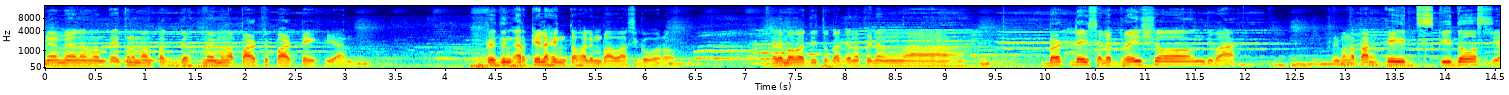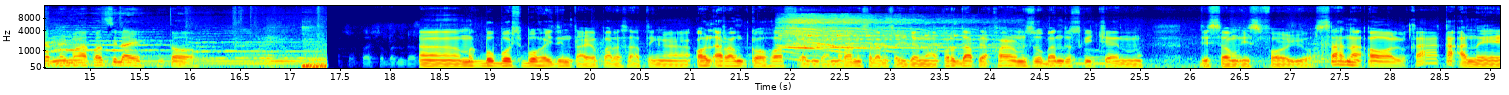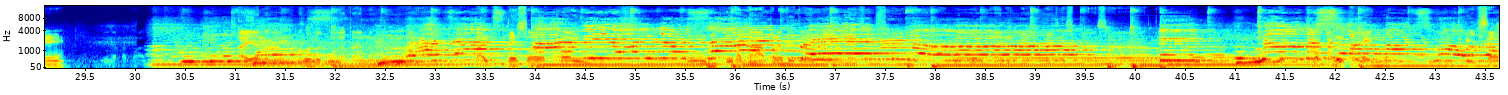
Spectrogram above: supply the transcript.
Maya-maya lang konti. Ito naman pag may mga party-party, yan. Pwedeng arkilahin to halimbawa siguro. Halimbawa dito gaganapin ng ah, birthday celebration, di ba? May mga pang kids, kiddos, yan. May mga kwan sila eh. Ito. Ah, magbubuhos buhay din tayo para sa ating ah, all-around co-host. Ganda. Maraming salamat sa iyo dyan. Uh, Cordapia Carms, Ubandos Kitchen. This song is for you. Sana all kakaane. Ayan na, magkulog muna tayo ng 5 peso coin. Ang nga pala dito ay 5 pesos. Magkulog tayo ng 5 pesos para sa ating kakantahin ng piso.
